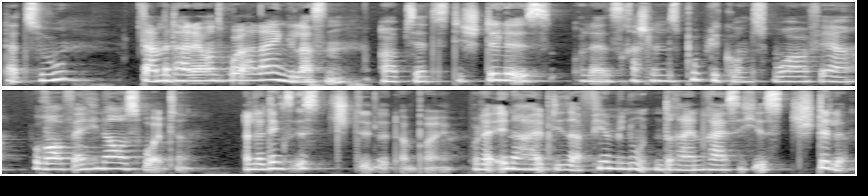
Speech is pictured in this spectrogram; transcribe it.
dazu. Damit hat er uns wohl allein gelassen. Ob es jetzt die Stille ist oder das Rascheln des Publikums, worauf er, worauf er hinaus wollte. Allerdings ist Stille dabei. Oder innerhalb dieser 4 Minuten 33 ist Stille.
